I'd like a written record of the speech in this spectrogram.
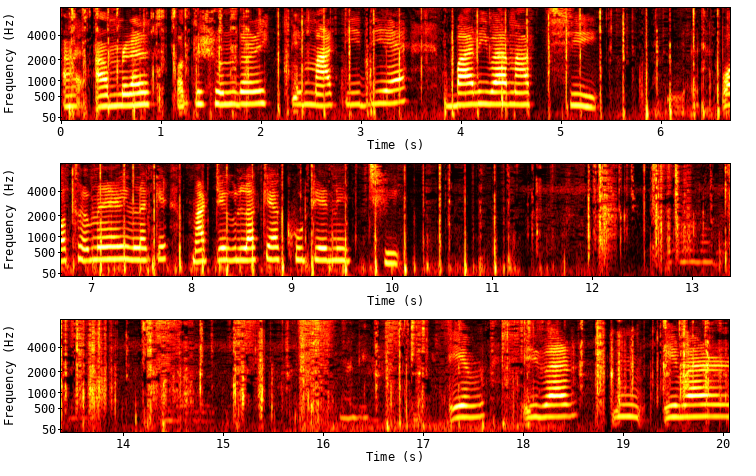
আ- আমরা কত সুন্দর একটি মাটি দিয়ে বাড়ি বানাচ্ছি। প্রথমে এগুলাকে, মাটিগুলাকে খুঁটে নিচ্ছি। এব- এবার এবার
